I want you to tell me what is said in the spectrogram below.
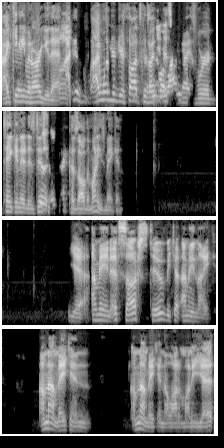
I can't even argue that. But- I just I wondered your thoughts because I I know mean, a lot of guys were taking it as disrespect because all the money's making. Yeah, I mean, it sucks too because I mean, like, I'm not making, I'm not making a lot of money yet,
